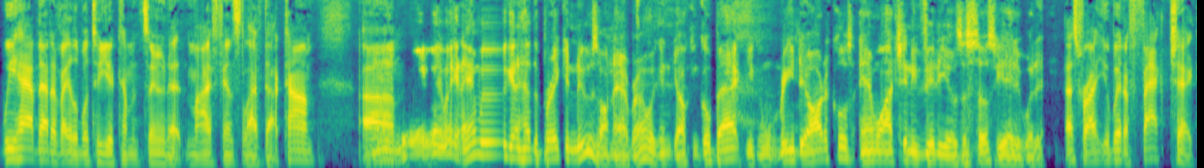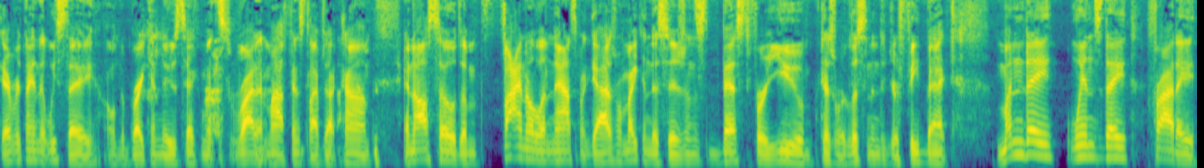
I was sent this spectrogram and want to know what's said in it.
We have that available to you coming soon at myfencelife.com. Um, wait, wait, wait. And we're going to have the breaking news on there, bro. We can, y'all can go back. You can read the articles and watch any videos associated with it. That's right. You'll be able to fact check everything that we say on the breaking news segments right at myfencelife.com. And also the final announcement, guys, we're making decisions best for you because we're listening to your feedback. Monday, Wednesday, Friday.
